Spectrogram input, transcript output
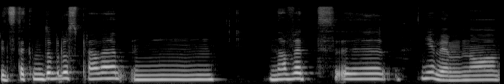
Więc tak na dobrą sprawę, mm, nawet, y, nie wiem, no,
